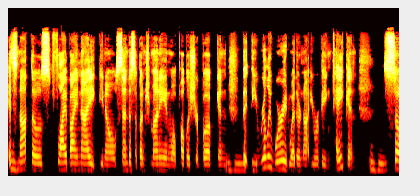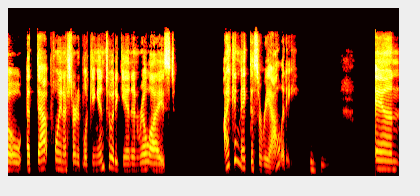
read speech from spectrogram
it's mm-hmm. not those fly by night you know send us a bunch of money and we'll publish your book and mm-hmm. that you really worried whether or not you were being taken mm-hmm. so at that point i started looking into it again and realized i can make this a reality mm-hmm. and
